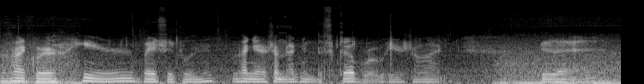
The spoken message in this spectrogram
looks like we're here, basically. Looks like there's something I can discover over here, so I might do that.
